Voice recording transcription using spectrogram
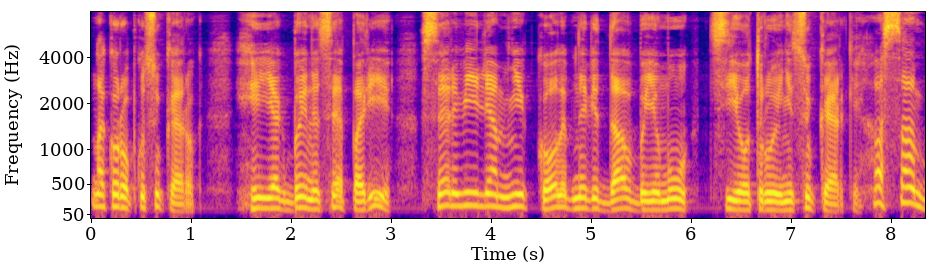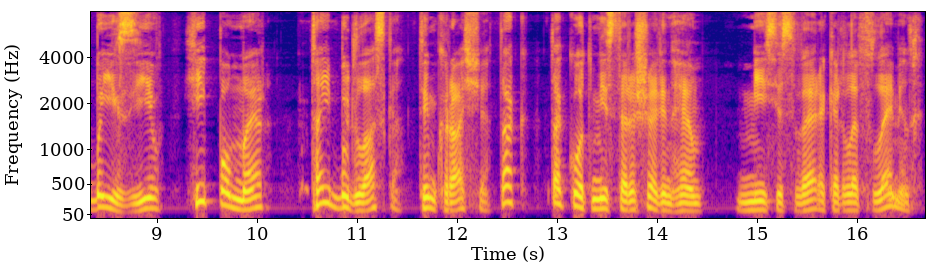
на коробку цукерок, і якби не це парі, сер Вільям ніколи б не віддав би йому ці отруєні цукерки, а сам би їх з'їв і помер. Та й, будь ласка, тим краще, так? Так от, містере Шерінгем, місіс Верекерле Флемінг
